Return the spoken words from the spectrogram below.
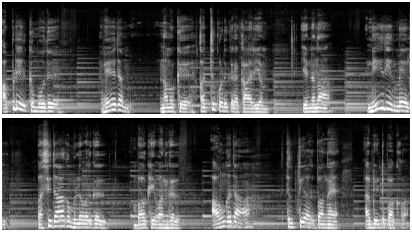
அப்படி இருக்கும்போது வேதம் நமக்கு கற்றுக் கொடுக்கிற காரியம் என்னன்னா நீரின் மேல் பசிதாகம் உள்ளவர்கள் பாக்கியவான்கள். அவங்க தான் திருப்தியாக இருப்பாங்க அப்படின்ட்டு பார்க்குறோம்.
